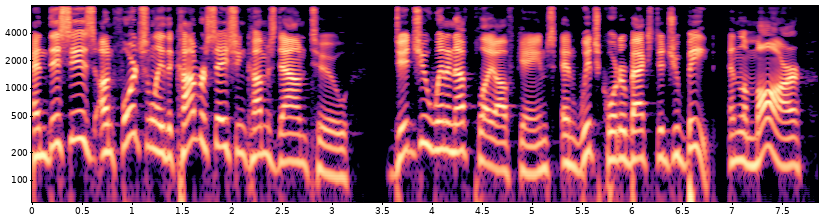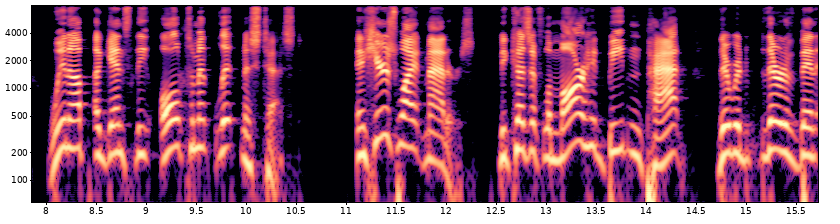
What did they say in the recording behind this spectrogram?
And this is, unfortunately, the conversation comes down to did you win enough playoff games and which quarterbacks did you beat? And Lamar went up against the ultimate litmus test. And here's why it matters because if Lamar had beaten Pat, there would there would have been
